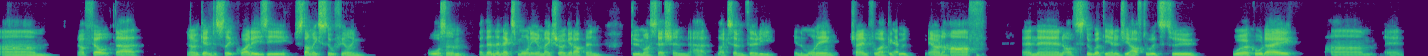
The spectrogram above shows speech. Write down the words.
Um, and I've felt that, you know, getting to sleep quite easy, stomach's still feeling awesome. But then the next morning, I make sure I get up and do my session at like 7.30 in the morning, train for like a Yeah. good hour and a half. And then I've still got the energy afterwards to work all day. Um, and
